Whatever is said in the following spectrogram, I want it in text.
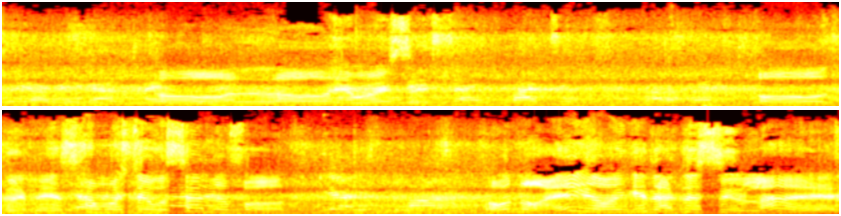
Oh, Lord, have mercy. Oh, goodness. How much they was selling for? Yeah, it's the line. Oh, no, I ain't going to get that. I just see the line.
